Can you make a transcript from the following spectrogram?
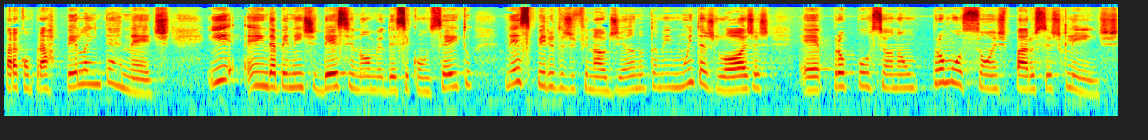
para comprar pela internet. E, independente desse nome ou desse conceito, nesse período de final de ano, também muitas lojas é, proporcionam promoções para os seus clientes.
